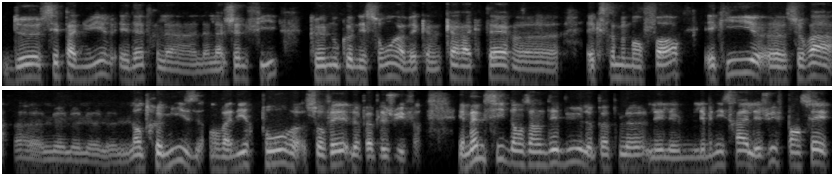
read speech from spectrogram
de s'épanouir et d'être la, jeune fille que nous connaissons avec un caractère euh, extrêmement fort et qui euh, sera l'entremise, on va dire, pour sauver le peuple juif. Et même si dans un début, le peuple, les, les, les Juifs pensaient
